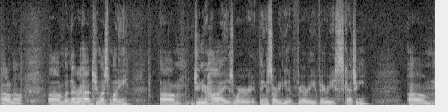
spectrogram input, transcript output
I don't know, um, but never had too much money. Um, junior high is where things started to get very very sketchy. Um,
